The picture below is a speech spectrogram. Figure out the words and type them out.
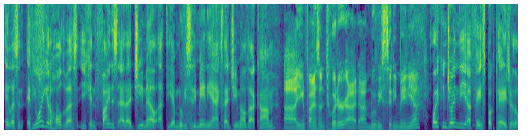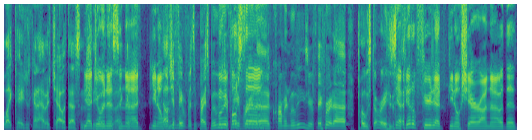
Hey, listen, if you want to get a hold of us, you can find us at uh, Gmail at the uh, Movie City Maniacs at gmail.com. uh, you can find us on Twitter at uh, Movie City Maniac. Or you can join the uh, Facebook page or the like page and kind of have a chat with us. And Yeah, join us like. and uh, you know, Tell us your favorite Vincent Price movies, your favorite the- uh, Corman movies, your favorite uh, Poe stories. yeah, feel free to you know share on uh, the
